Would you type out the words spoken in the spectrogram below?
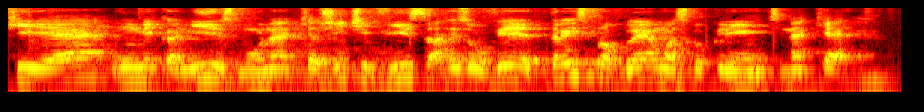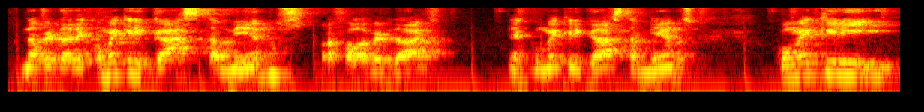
que é um mecanismo né, que a gente visa resolver três problemas do cliente, né, que é, na verdade, é como é que ele gasta menos, para falar a verdade, né, como é que ele gasta menos, como é que ele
